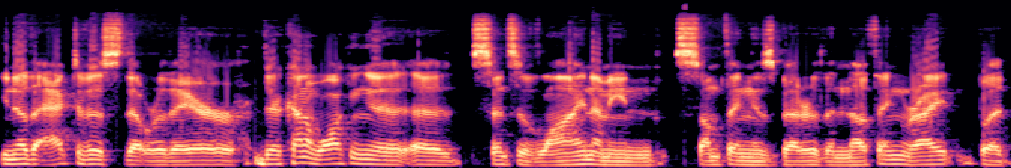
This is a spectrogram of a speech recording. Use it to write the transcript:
you know, the activists that were there, they're kind of walking a, a sensitive line. I mean, something is better than nothing, right? But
